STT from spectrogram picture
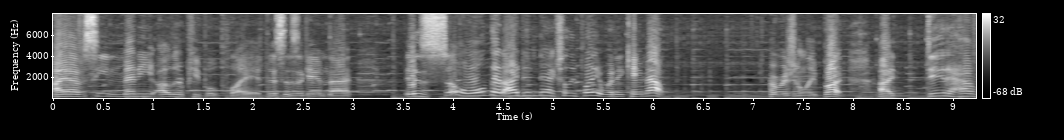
I have seen many other people play it. This is a game that is so old that I didn't actually play it when it came out originally, but I did have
